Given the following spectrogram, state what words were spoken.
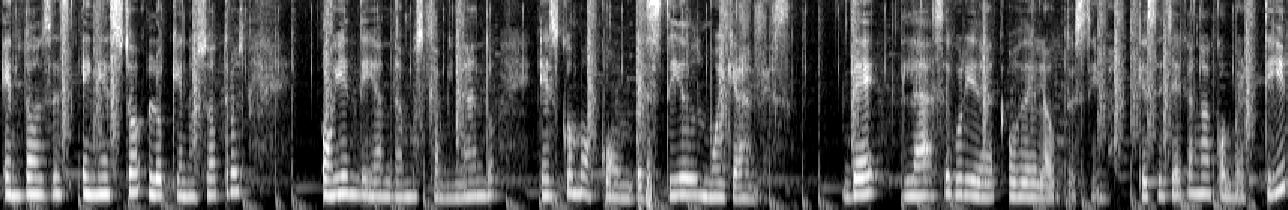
entonces, en esto lo que nosotros hoy en día andamos caminando es como con vestidos muy grandes de la seguridad o de la autoestima, que se llegan a convertir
